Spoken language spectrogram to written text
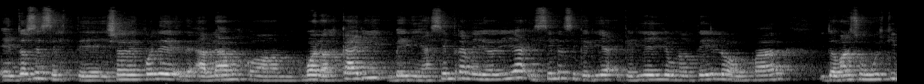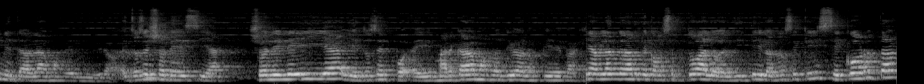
Entonces, este, yo después le, hablábamos con, bueno, Scari venía siempre a mediodía y siempre se quería, quería ir a un hotel o a un bar y tomarse un whisky mientras hablábamos del libro. Entonces yo le decía, yo le leía y entonces eh, marcábamos dónde iban los pies de página. Hablando de arte conceptual o del detail o no sé qué, se corta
